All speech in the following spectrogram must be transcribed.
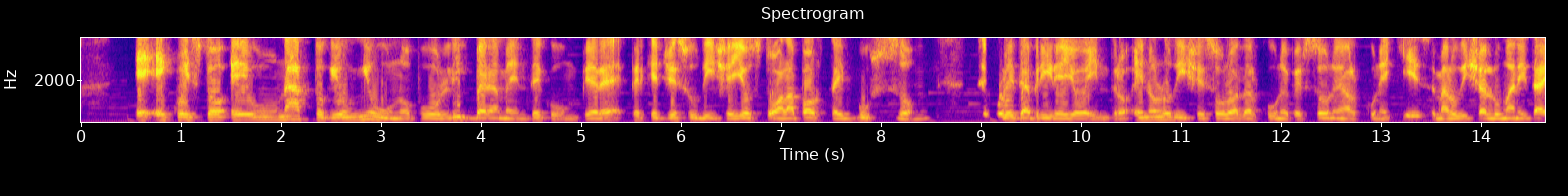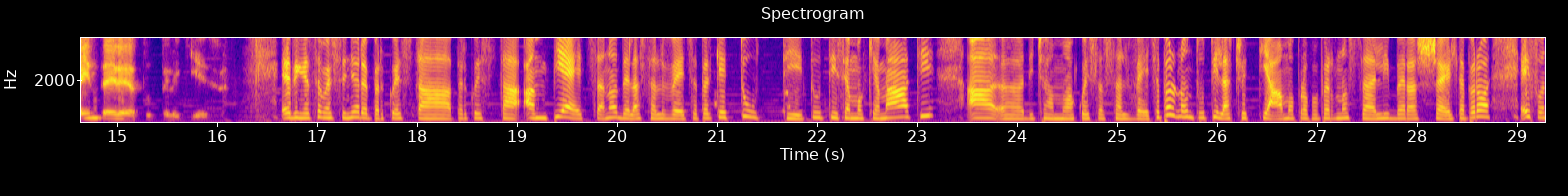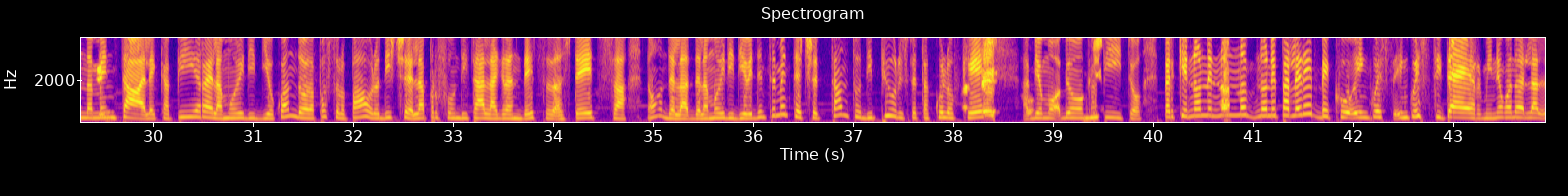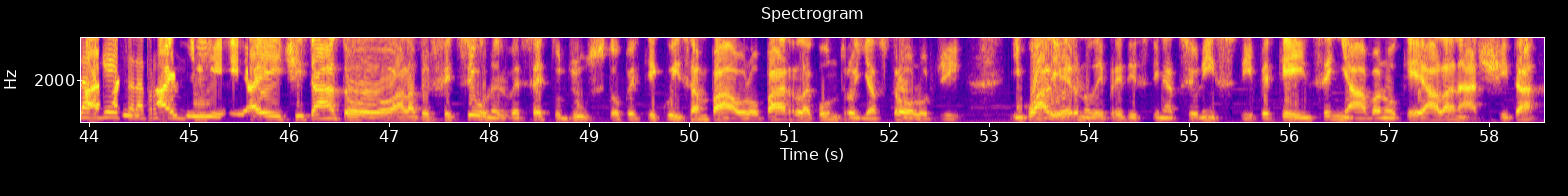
e, e, questo è un atto che ognuno può liberamente compiere perché Gesù dice io sto alla porta e busso. Mm-hmm. Se volete aprire io entro e non lo dice solo ad alcune persone e alcune chiese, ma lo dice all'umanità intera e a tutte le chiese. E ringraziamo il Signore per questa, per questa ampiezza no, della salvezza, perché tutti tutti, tutti siamo chiamati a, uh, diciamo, a questa salvezza, però non tutti l'accettiamo proprio per nostra libera scelta, però è fondamentale capire l'amore di Dio. Quando l'Apostolo Paolo dice la profondità, la grandezza, l'altezza no? Della, dell'amore di Dio, evidentemente c'è tanto di più rispetto a quello che ecco. abbiamo, abbiamo capito, perché non ne, non, non ne parlerebbe in questi, in questi termini, quando la larghezza, la profondità. Hai, hai citato alla perfezione il versetto giusto, perché qui San Paolo parla contro contro gli astrologi, i quali erano dei predestinazionisti perché insegnavano che alla nascita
